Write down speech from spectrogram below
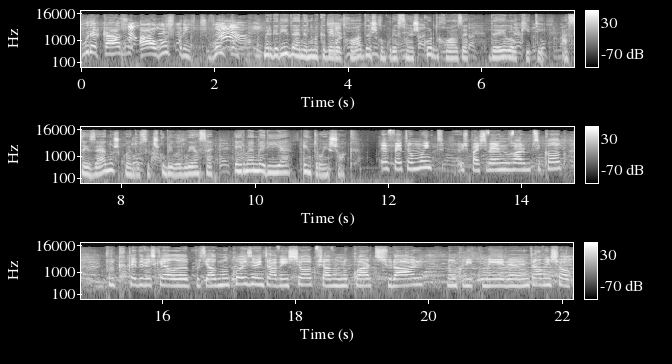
por acaso há alguns príncipes. Vou-lhe contar. Margarida anda numa cadeira de rodas com corações cor-de-rosa da Hello Kitty. Há seis anos, quando se descobriu a doença, a irmã Maria entrou em choque. Afeta muito, os pais tiveram de levar um psicólogo, porque cada vez que ela parecia alguma coisa eu entrava em choque, fechava-me no quarto, chorar, não queria comer, entrava em choque,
